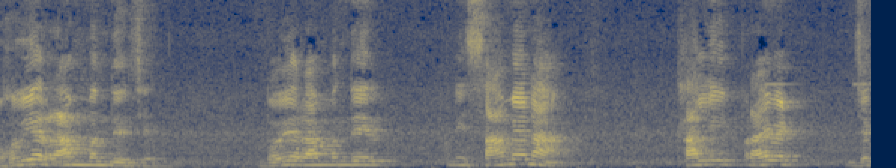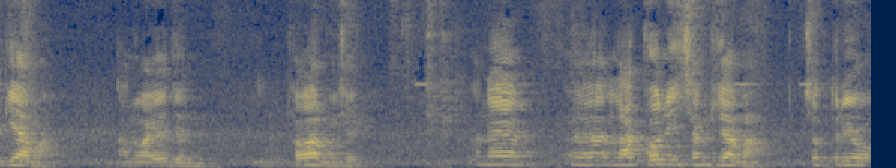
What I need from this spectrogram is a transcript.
ભવ્ય રામ મંદિર છે. ભવ્ય રામ મંદિરની સામેના ખાલી પ્રાઇવેટ જગ્યામાં આનું આયોજન થવાનું છે. અને લાખોની સંખ્યામાં ક્ષત્રિયો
